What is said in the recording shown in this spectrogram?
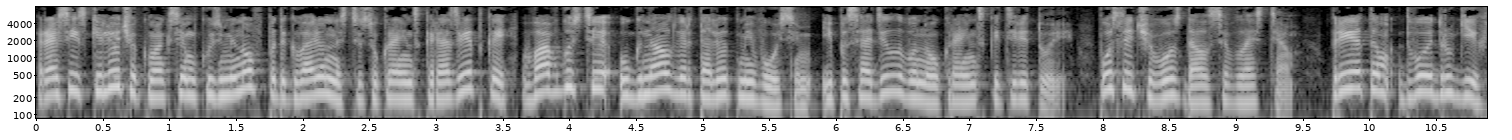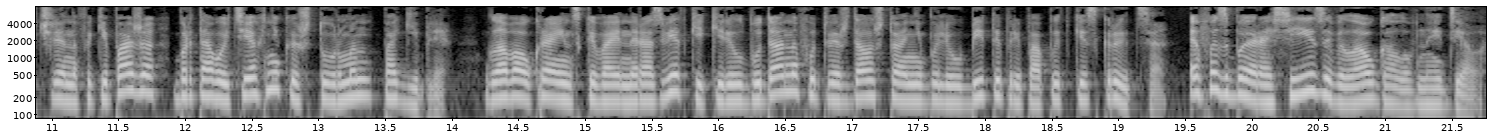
Российский летчик Максим Кузьминов по договоренности с украинской разведкой в августе угнал вертолет Ми-8 и посадил его на украинской территории, после чего сдался властям. При этом двое других членов экипажа, бортовой техник и штурман, погибли. Глава украинской военной разведки Кирилл Буданов утверждал, что они были убиты при попытке скрыться. ФСБ России завела уголовное дело.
